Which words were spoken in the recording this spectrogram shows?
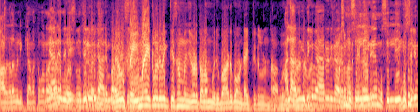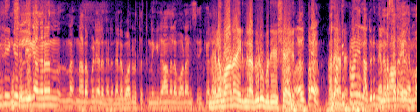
ആളുകളെ വിളിക്കാന്നൊക്കെ പറയാം ഫെയിം ആയിട്ടുള്ള ഒരു വ്യക്തിയെ സംബന്ധിച്ചിടത്തോളം ഒരുപാട് കോണ്ടാക്റ്റുകൾ ഉണ്ടാവും. അല്ല ഇതിൽ വേറൊരു കാര്യം മുസ്ലിം ലീഗ് മുസ്ലിം ലീഗ് മുസ്ലിം ലീഗ് മുസ്ലിം ലീഗ് അങ്ങനെ ഒരു നടപടി അല്ല നില നിലപാട് എടുത്തിട്ടുണ്ടെങ്കിൽ ആ നിലപാട് അനുസരിക്കാൻ നിലപാടായിരുന്നില്ല അതൊരു ഉപദേശമായിരുന്നു. അഭിപ്രായം. അത് അഭിപ്രായമല്ല അതൊരു നിലപാടായിരുന്നു.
